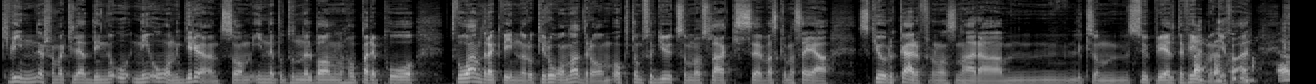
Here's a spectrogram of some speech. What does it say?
kvinnor som var klädda i neongrönt som inne på tunnelbanan hoppade på två andra kvinnor och rånade dem och de såg ut som någon slags, eh, vad ska man säga, skurkar från en sån här mm, liksom superhjältefilm ungefär. Ja,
